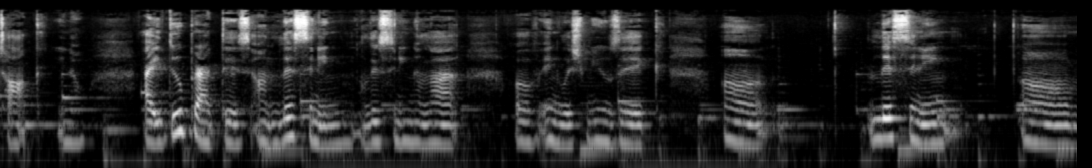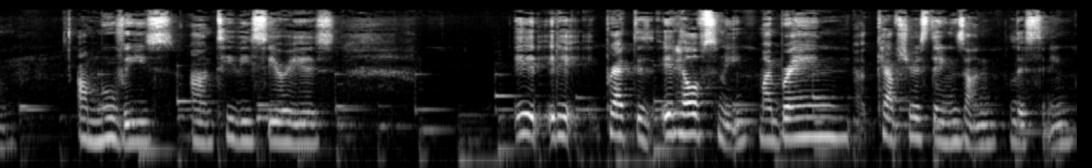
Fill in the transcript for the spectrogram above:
talk, you know. I do practice on listening, listening a lot of English music, uh, listening. Um, on movies, on TV series. It, it, it practice it helps me. My brain captures things on listening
